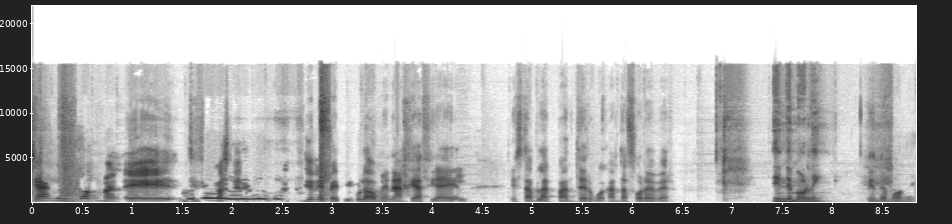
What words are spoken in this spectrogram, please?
Charlie Kaufman. Eh, dice que va a ser una especie de película homenaje hacia él. Está Black Panther Wakanda Forever. In the morning. In the morning.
